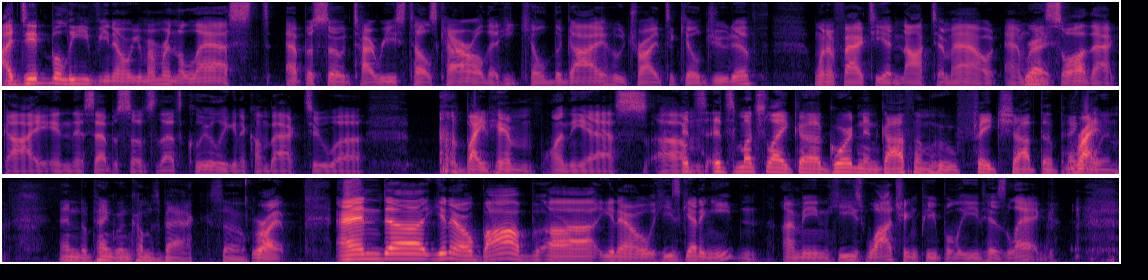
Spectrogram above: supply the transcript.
I did believe, you know, you remember in the last episode, Tyreese tells Carol that he killed the guy who tried to kill Judith, when in fact he had knocked him out, and we saw that guy in this episode. So that's clearly going to come back to uh, bite him on the ass. Um, It's it's much like uh, Gordon and Gotham who fake shot the penguin, and the penguin comes back. So Right. And uh, you know, Bob, uh, you know, he's getting eaten. I mean, he's watching people eat his leg.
